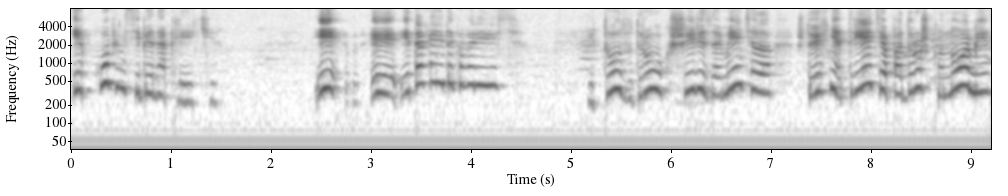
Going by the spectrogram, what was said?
и купим себе наклейки. И, и, и так они договорились. И тут вдруг Шири заметила, что их третья подружка Номи,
